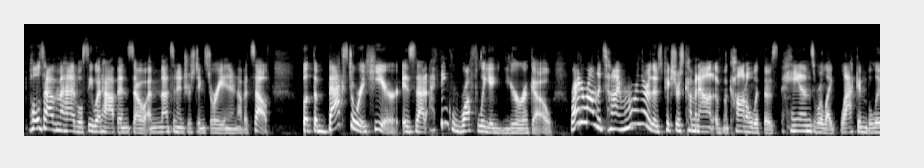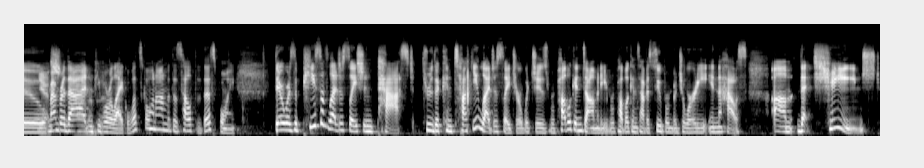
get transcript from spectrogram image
The polls have him ahead. We'll see what happens. So, I mean, that's an interesting story in and of itself. But the backstory here is that I think roughly a year ago, right around the time, remember there were those pictures coming out of McConnell with those hands were like black and blue. Yes, remember that? and remember people were like, what's going on with his health at this point? There was a piece of legislation passed through the Kentucky legislature, which is Republican dominated. Republicans have a supermajority in the House, um, that changed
